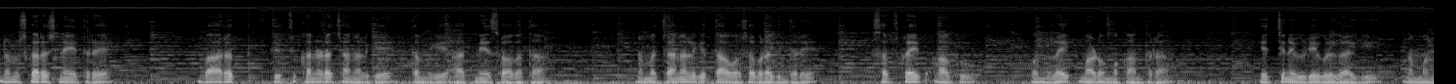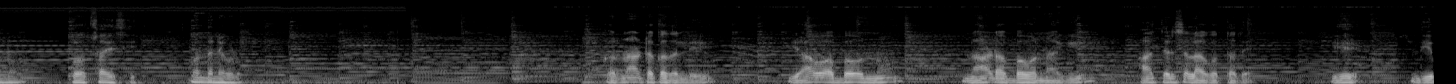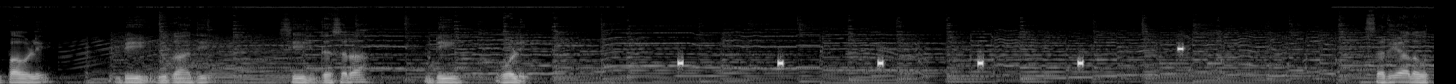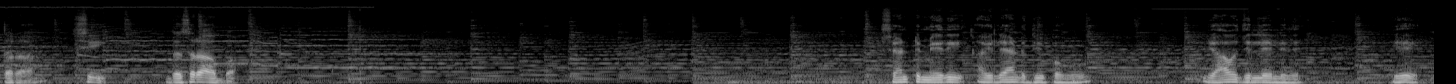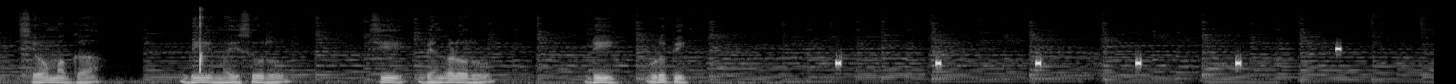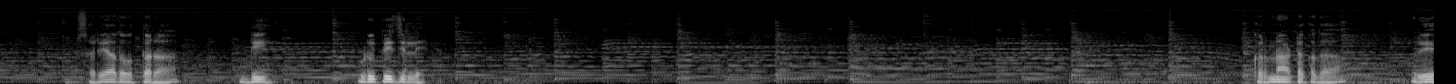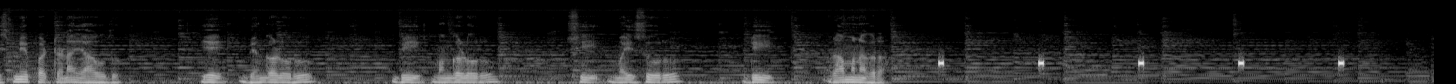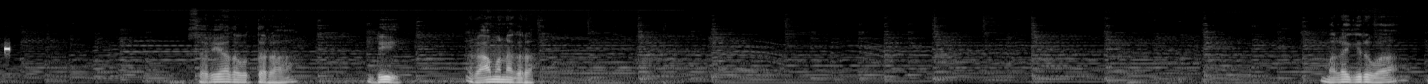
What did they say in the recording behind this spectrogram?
ನಮಸ್ಕಾರ ಸ್ನೇಹಿತರೆ, ಭಾರತ್ ಕ್ವಿಜ್ ಕನ್ನಡ ಚಾನಲ್ಗೆ ತಮಗೆ ಆತ್ಮೀಯ ಸ್ವಾಗತ. ನಮ್ಮ ಚಾನಲ್ಗೆ ತಾವು ಹೊಸಬರಾಗಿದ್ದರೆ, ಸಬ್ಸ್ಕ್ರೈಬ್ ಹಾಗೂ ಒಂದು ಲೈಕ್ ಮಾಡುವ ಮುಖಾಂತರ ಹೆಚ್ಚಿನ ವಿಡಿಯೋಗಳಿಗಾಗಿ ನಮ್ಮನ್ನು ಪ್ರೋತ್ಸಾಹಿಸಿ. ವಂದನೆಗಳು. ಕರ್ನಾಟಕದಲ್ಲಿ ಯಾವ ಹಬ್ಬವನ್ನು ನಾಡ ಹಬ್ಬವನ್ನಾಗಿ ಆಚರಿಸಲಾಗುತ್ತದೆ? A. Deepavali B Ugadi, C Dasara, D Holi. ಸರಿಯಾದ ಉತ್ತರ ಸಿ, ದಸರಾ ಹಬ್ಬ. ಸೆಂಟ್ ಮೇರಿ ಐಲ್ಯಾಂಡ್ ದ್ವೀಪವು ಯಾವ ಜಿಲ್ಲೆಯಲ್ಲಿದೆ? A, Shivamogga B. Mysuru, C. Bengaluru, D. Udupi. ಸರಿಯಾದ ಉತ್ತರ, ಡಿ. ಉಡುಪಿ ಜಿಲ್ಲೆ. ಕರ್ನಾಟಕದ ರೇಷ್ಮೆ ಪಟ್ಟಣ ಯಾವುದು? A. Bengaluru, B. Mangaluru, C. Mysuru, D. Ramanagara. ಸರಿಯಾದ ಉತ್ತರ, ಡಿ. ರಾಮನಗರ. ಮಲಗಿರುವ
